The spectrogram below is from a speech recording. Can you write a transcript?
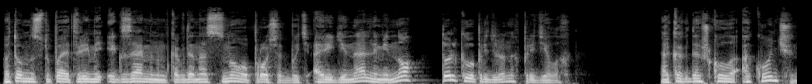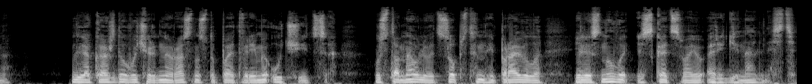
Потом наступает время экзаменам, когда нас снова просят быть оригинальными, но только в определенных пределах. А когда школа окончена, для каждого в очередной раз наступает время учиться, устанавливать собственные правила или снова искать свою оригинальность.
